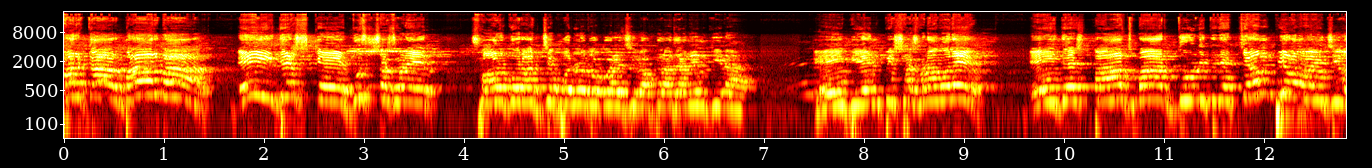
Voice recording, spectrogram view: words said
সরকার বারবার এই দেশকে দুঃশাসনের স্বর্গরাজ্যে পরিণত করেছিল, আপনারা জানেন কিনা? এই বিএনপি শাসনামলে এই দেশ পাঁচবার দুর্নীতিতে চ্যাম্পিয়ন হয়েছিল,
